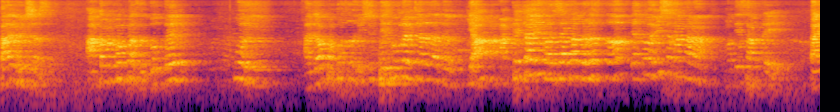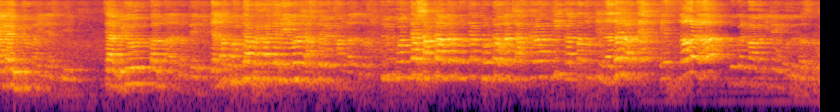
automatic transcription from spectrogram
काय भविष्य असेल? अकाउंट पप्पाचं बघतोय पूर्ण आणि जेव्हा पप्पाचं भविष्य फेसबुकला विचारलं जातं की हा अठ्ठेचाळीस वर्षाचा ग्रस्त त्याचं भविष्य सांगा ना. मग ते सांगते काय काय व्हिडिओ पाहिले असतील त्या व्हिडिओ कल्पना करते. त्यांना कोणत्या प्रकारच्या रेलवर जास्त वेळ थांबला जातो? तुम्ही कोणत्या शब्दावर कोणत्या खोटावर जास्त वेळा क्लिक करता तुमची नजर राहते हे सगळं गुगल बाबा की जय मोजत असतो.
